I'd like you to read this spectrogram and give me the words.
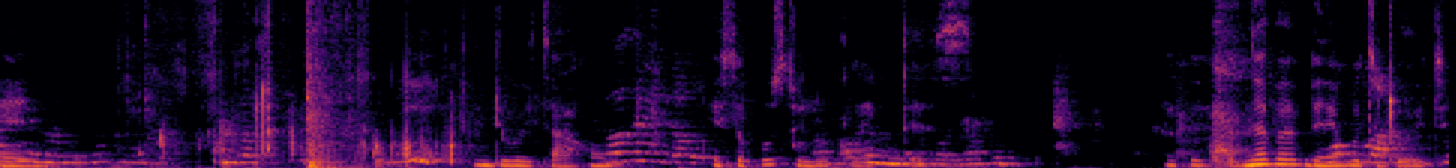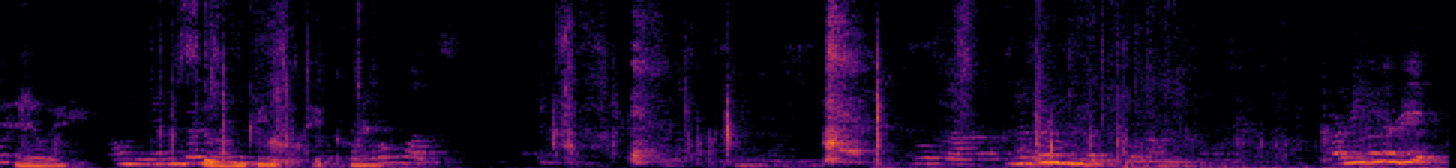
and do it at home. It's supposed to look like this. Okay, I've never been able to do it anyway. So I'm going to take one. Are you gonna read?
